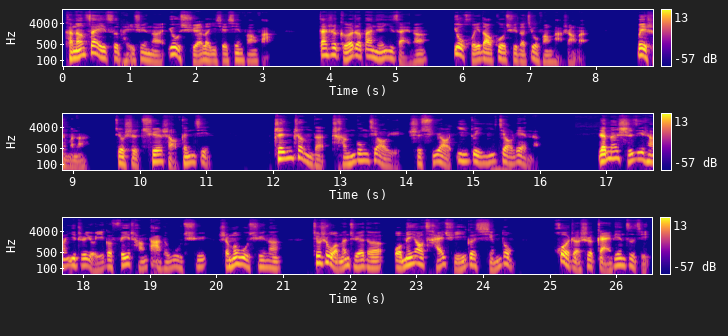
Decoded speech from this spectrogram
可能再一次培训呢，又学了一些新方法，但是隔着半年一载呢，又回到过去的旧方法上了。为什么呢？就是缺少跟进。真正的成功教育是需要一对一教练的。人们实际上一直有一个非常大的误区，什么误区呢？就是我们觉得我们要采取一个行动，或者是改变自己，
